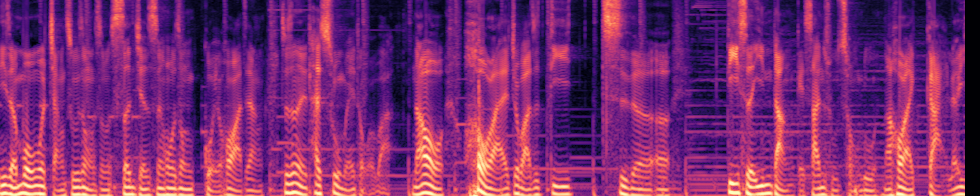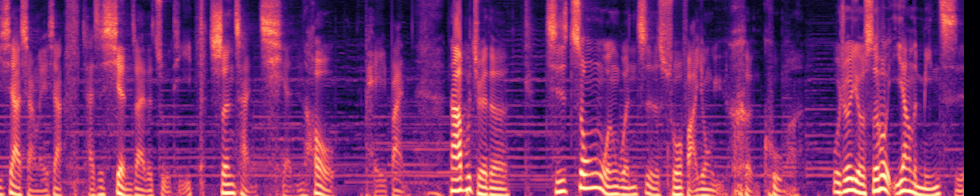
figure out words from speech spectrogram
你怎么默默讲出这种什么生前生后这种鬼话？这样，这真的也太触眉头了吧？”然后后来就把这第一次的呃第一次的音档给删除重录，然后后来改了一下，想了一下，才是现在的主题：生产前后。陪伴，大家不觉得其实中文文字的说法用语很酷吗？我觉得有时候一样的名词，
